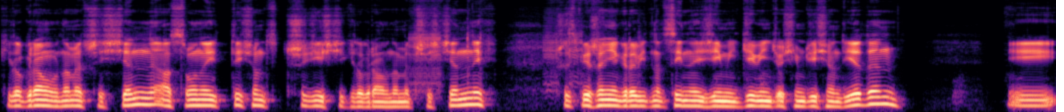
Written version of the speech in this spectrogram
kg na metr sześcienny, a słonej 1030 kg na metr sześcienny. Przyspieszenie grawitacyjne Ziemi 9,81 i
